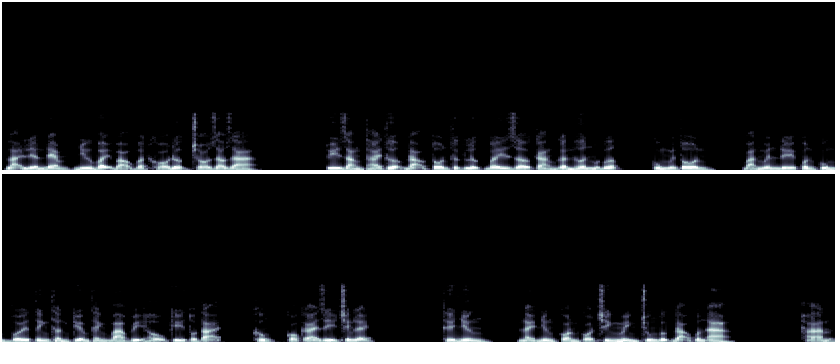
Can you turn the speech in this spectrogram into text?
lại liền đem như vậy bảo vật khó được cho giao ra. Tuy rằng thái thượng đạo tôn thực lực bây giờ càng gần hơn một bước, cùng nguyên tôn, bản nguyên đế quân cùng với tinh thần kiếm thánh ba vị hậu kỳ tồn tại, không có cái gì tranh lệch. Thế nhưng, này nhưng còn có chính mình trung vực đạo quân a. Hán,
